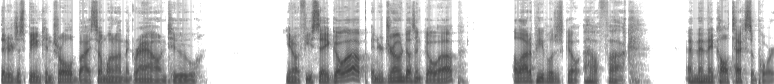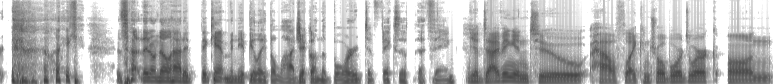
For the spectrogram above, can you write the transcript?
that are just being controlled by someone on the ground who, you know, if you say go up and your drone doesn't go up, a lot of people just go, oh fuck and then they call tech support. like it's not, they don't know how to they can't manipulate the logic on the board to fix a, a, thing. Yeah, diving into how flight control boards work on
